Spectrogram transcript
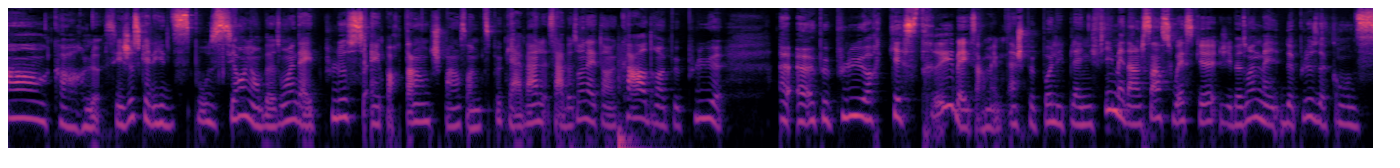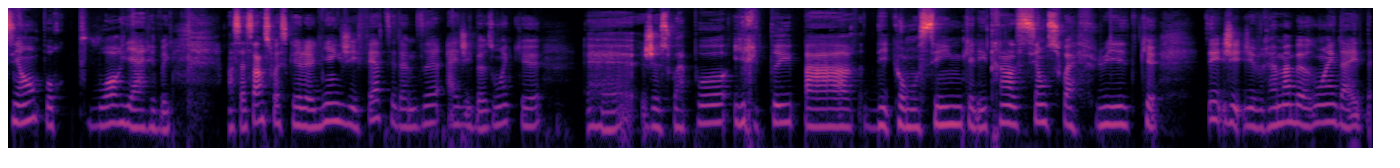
encore là. C'est juste que les dispositions, ils ont besoin d'être plus importantes, je pense, un petit peu qu'avant. Ça a besoin d'être un cadre un peu plus euh, un peu plus orchestré, ben en même temps je peux pas les planifier, mais dans le sens où est-ce que j'ai besoin de, de, plus de conditions pour pouvoir y arriver. En ce sens où est-ce que le lien que j'ai fait, c'est de me dire, hey, j'ai besoin que euh, je sois pas irritée par des consignes, que les transitions soient fluides, que j'ai vraiment besoin d'être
